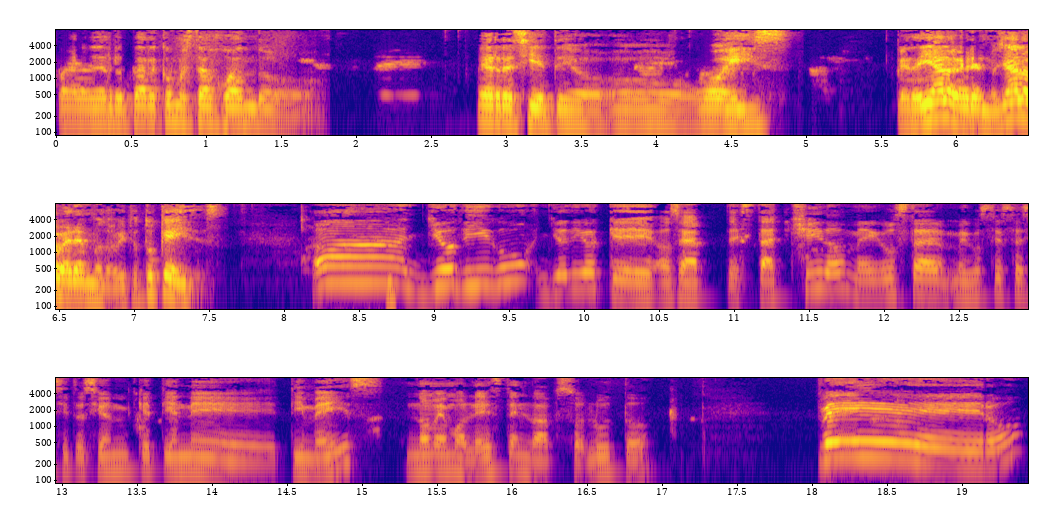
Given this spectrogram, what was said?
para derrotar cómo están jugando R7 o, o- Ace. Pero ya lo veremos, ya lo veremos, Lobito. ¿Tú qué dices? Ah, yo digo, yo digo que, o sea, está chido, me gusta, me gusta esta situación que tiene Team Ace, no me molesta en lo absoluto, pero,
